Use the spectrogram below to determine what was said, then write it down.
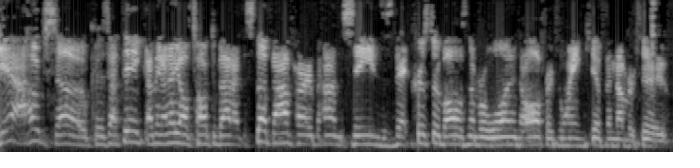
Yeah, I hope so. Because I think, I mean, I know y'all have talked about it. The stuff I've heard behind the scenes is that Cristobal is number one and the offer to Lane Kiffin number two.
